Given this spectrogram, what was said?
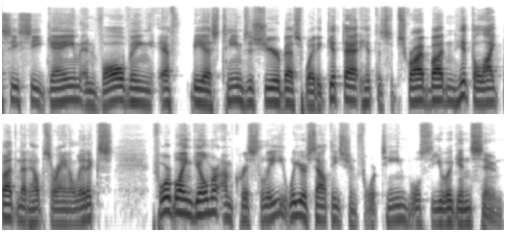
SEC game involving FBS teams this year. Best way to get that, hit the subscribe button, hit the like button. That helps our analytics. For Blayne Gilmer, I'm Chris Lee. We are Southeastern 14. We'll see you again soon.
